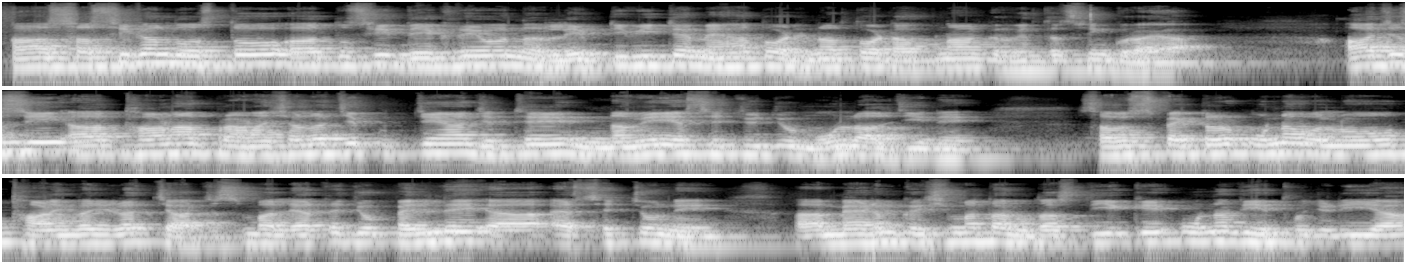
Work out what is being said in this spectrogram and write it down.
ਸਤਿ ਸ਼੍ਰੀ ਅਕਾਲ ਦੋਸਤੋ। ਤੁਸੀਂ ਦੇਖ ਰਹੇ ਹੋ ਨਰਲੇਪ ਟੀਵੀ ਤੇ ਮੈਂ ਹਾਂ ਤੁਹਾਡੇ ਨਾਲ, ਤੁਹਾਡਾ ਆਪਣਾ ਗੁਰਵਿੰਦਰ ਸਿੰਘ ਗੁਰਾਇਆ। ਅੱਜ ਅਸੀਂ ਥਾਣਾ ਪੁਰਾਣਾਸ਼ਾਲਾ 'ਚ ਪੁੱਜੇ ਹਾਂ, ਜਿੱਥੇ ਨਵੇਂ ਐਸਐਚਓ ਜੋ ਮੋਹਨ ਲਾਲ ਜੀ ਨੇ ਸਬ ਇੰਸਪੈਕਟਰ, ਉਹਨਾਂ ਵੱਲੋਂ ਥਾਣੇ ਦਾ ਜਿਹੜਾ ਚਾਰਜ ਸੰਭਾਲਿਆ ਤੇ ਜੋ ਪਹਿਲੇ ਐਸਐਚਓ ਨੇ ਮੈਡਮ ਕ੍ਰਿਸ਼ਮਾ ਤੁਹਾਨੂੰ ਦੱਸਦੀ ਹੈ ਕਿ ਉਹਨਾਂ ਦੀ ਇੱਥੋਂ ਜਿਹੜੀ ਆ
